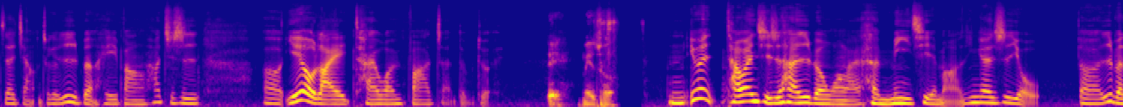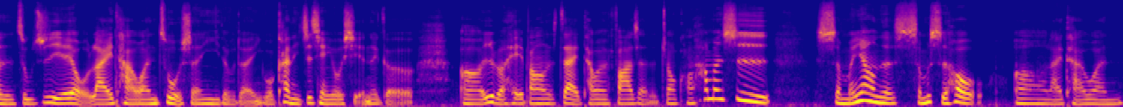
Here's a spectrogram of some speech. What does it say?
在讲这个日本黑帮，他其实呃也有来台湾发展，对不对？对，没错。嗯，因为台湾其实和日本往来很密切嘛，应该是有呃日本的组织也有来台湾做生意，对不对？我看你之前有写那个呃日本黑帮在台湾发展的状况，他们是什么样的？什么时候呃来台湾？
